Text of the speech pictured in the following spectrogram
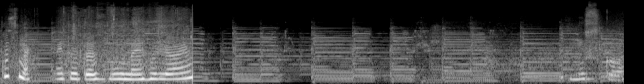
Вкусно? Ми тут з Луною гуляємо. Мускула.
